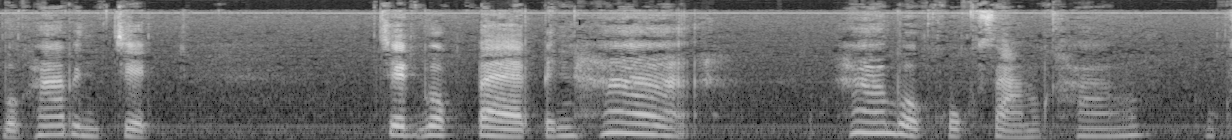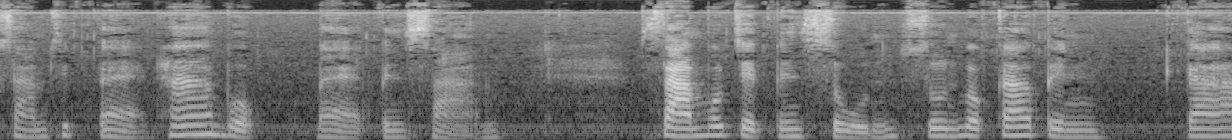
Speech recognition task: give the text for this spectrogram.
บวกห้าเป็นเจ็ดเจ็ดบวกแปดเป็นห้าห้าบวกหกสามครั้งหกสามสิบแปดห้าบวกแปดเป็นสามสามบวกเจ็ดเป็นศูนย์ศูนย์บวกเก้าเป็นเก้า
